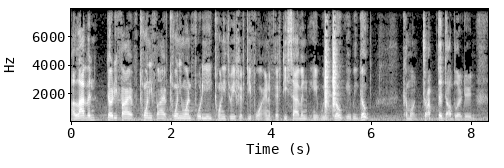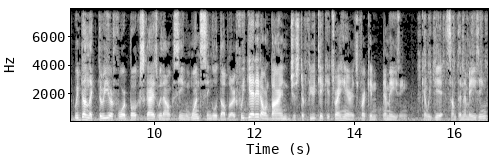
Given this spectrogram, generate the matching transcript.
11, 35, 25, 21, 48, 23, 54, and a 57. Here we go, here we go. Come on, drop the doubler, dude. We've done like three or four books, guys, without seeing one single doubler. If we get it on buying just a few tickets right here, it's freaking amazing. Can we get something amazing?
